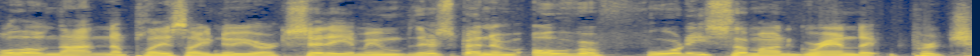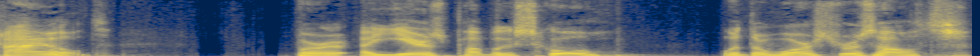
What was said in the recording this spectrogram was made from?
Although not in a place like New York City. I mean, they're spending over 40 some odd grand per child for a year's public school with the worst results.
